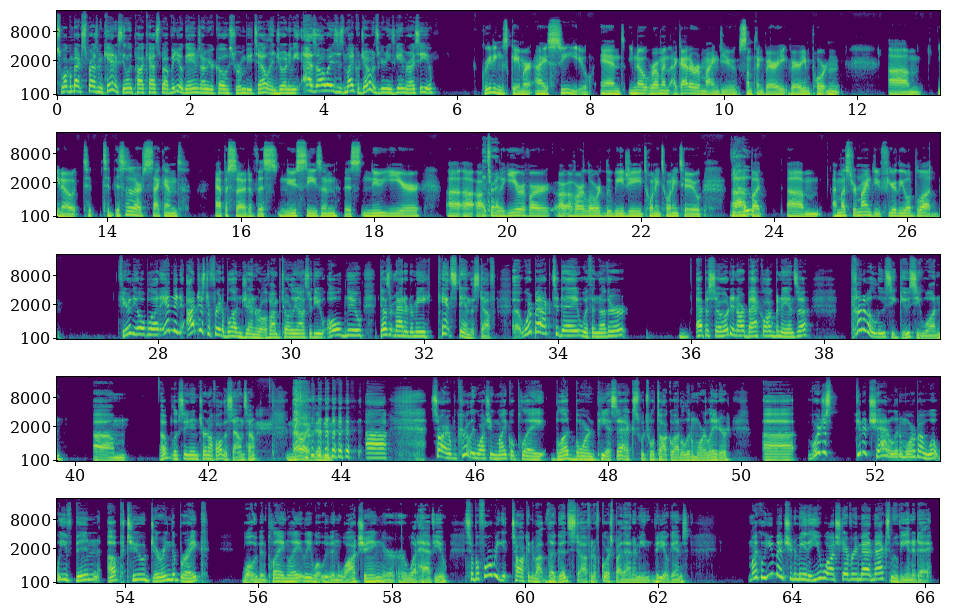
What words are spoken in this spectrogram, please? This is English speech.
Folks, welcome back to Surprise Mechanics, the only podcast about video games. I'm your co-host, Rum Butel, and joining me, as always, is Michael Jones. Greetings, gamer. I see you. Greetings, gamer. I see you. And you know, Roman, I got to remind you something very, very important. Um, you know, to, to, this is our second episode of this new season, this new year. Uh, uh, That's right. The year of our of our Lord Luigi 2022. Uh, but um, I must remind you, fear the old blood. Fear the old blood, and then I'm just afraid of blood in general. If I'm totally honest with you, old, new doesn't matter to me. Can't stand the stuff. Uh, we're back today with another episode in our backlog bonanza. Kind of a loosey goosey one. Um, oh, looks like you didn't turn off all the sounds, huh? No, I didn't. uh, sorry, I'm currently watching Michael play Bloodborne PSX, which we'll talk about a little more later. Uh, we're just gonna chat a little more about what we've been up to during the break, what we've been playing lately, what we've been watching, or, or what have you. So before we get talking about the good stuff, and of course by that I mean video games, Michael, you mentioned to me that you watched every Mad Max movie in a day.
